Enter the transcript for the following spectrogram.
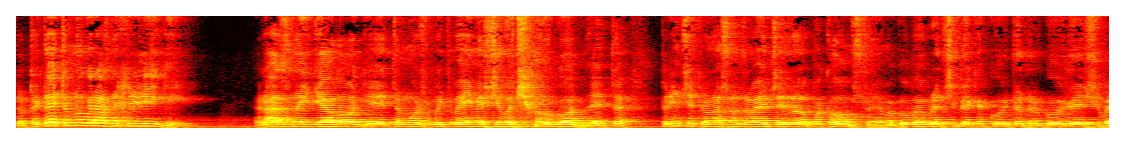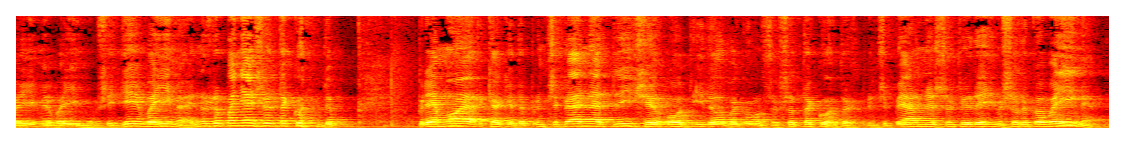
то тогда это много разных религий, разные идеологии, это может быть во имя всего чего угодно. Это, в принципе, у нас называется идолопоклонство. Я могу выбрать себе какую-то другую вещь во имя, во имя. Потому что идея во имя. И нужно понять, что это такое. Прямое, как это, принципиальное отличие от идолопоклонства. Что такое? То есть принципиальная суть иудаизма, что такое во имя.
